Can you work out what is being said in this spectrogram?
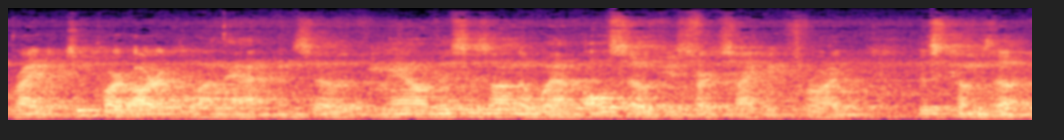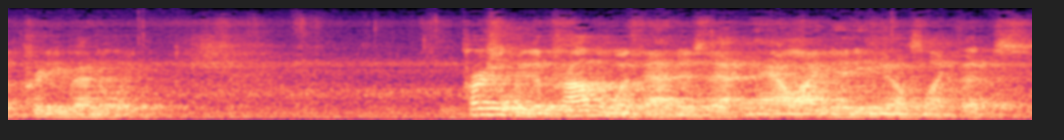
write a two-part article on that, and so now this is on the web. Also, if you search psychic fraud, this comes up pretty readily. Personally, the problem with that is that now I get emails like this.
